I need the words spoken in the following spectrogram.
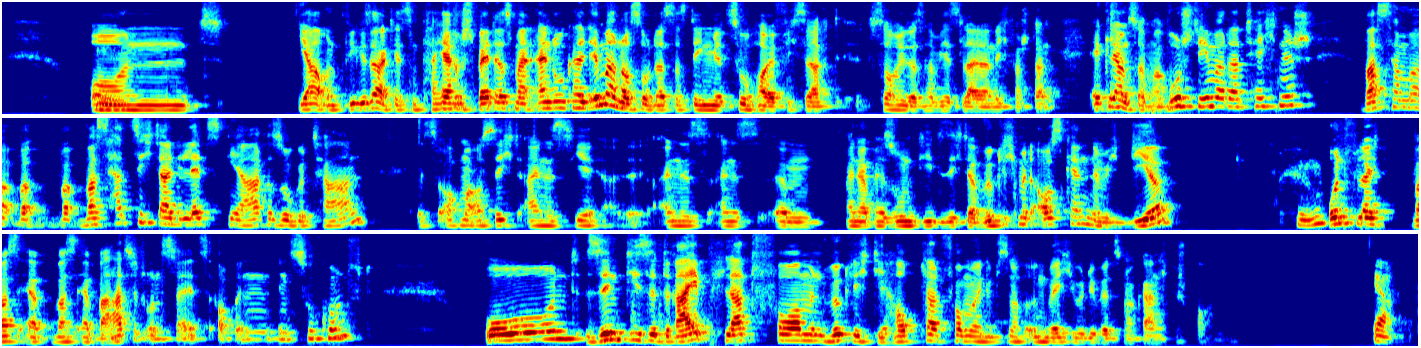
Mhm. Und ja, und wie gesagt, jetzt ein paar Jahre später ist mein Eindruck halt immer noch so, dass das Ding mir zu häufig sagt, sorry, das habe ich jetzt leider nicht verstanden. Erklär uns doch mal, wo stehen wir da technisch? Was, haben wir, was hat sich da die letzten Jahre so getan? Jetzt auch mal aus Sicht eines, eines, eines ähm, einer Person, die sich da wirklich mit auskennt, nämlich dir. Mhm. Und vielleicht, was, was erwartet uns da jetzt auch in, in Zukunft? Und sind diese drei Plattformen wirklich die Hauptplattformen oder gibt es noch irgendwelche, über die wir jetzt noch gar nicht gesprochen haben? Ja,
